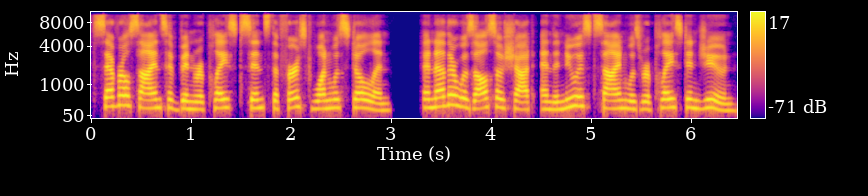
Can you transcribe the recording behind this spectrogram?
Several signs have been replaced since the first one was stolen. Another was also shot, and the newest sign was replaced in June.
